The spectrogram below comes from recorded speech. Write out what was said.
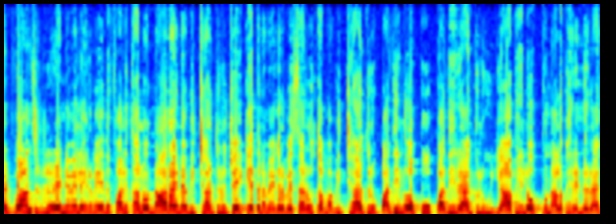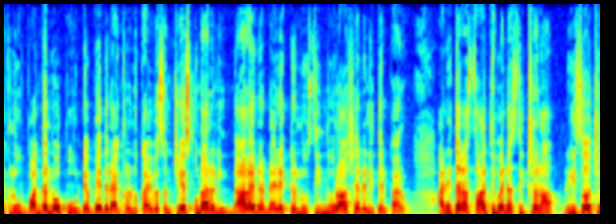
అడ్వాన్స్డ్ రెండు వేల ఇరవై ఐదు ఫలితాల్లో నారాయణ విద్యార్థులు జయకేతనం ఎగరవేశారు. తమ విద్యార్థులు పది లోపు పది ర్యాంకులు యాభై లోపు నలభై రెండు ర్యాంకులు వంద లోపు డెబ్బై ఐదు ర్యాంకులను కైవసం చేసుకున్నారని నారాయణ డైరెక్టర్లు సింధూరా శరణి తెలిపారు. అనితర సాధ్యమైన శిక్షణ research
